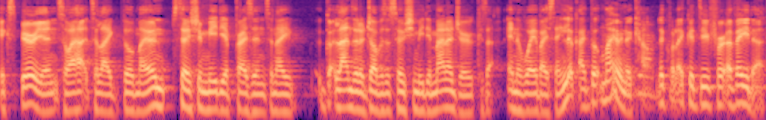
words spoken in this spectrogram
experience, so I had to like build my own social media presence, and I got, landed a job as a social media manager because in a way by saying look i built my own account. Yeah. look what i could do for aveda.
